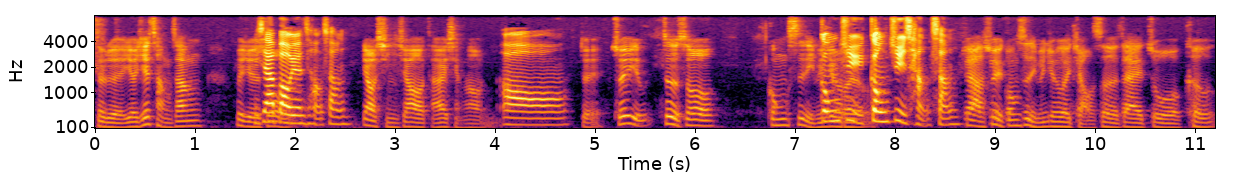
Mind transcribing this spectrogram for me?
对不对？有些厂商会觉得，你现在抱怨厂商要行销才会想要你哦。对，所以这个时候公司里面工具工具厂商，对啊，所以公司里面就会有个角色在做客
